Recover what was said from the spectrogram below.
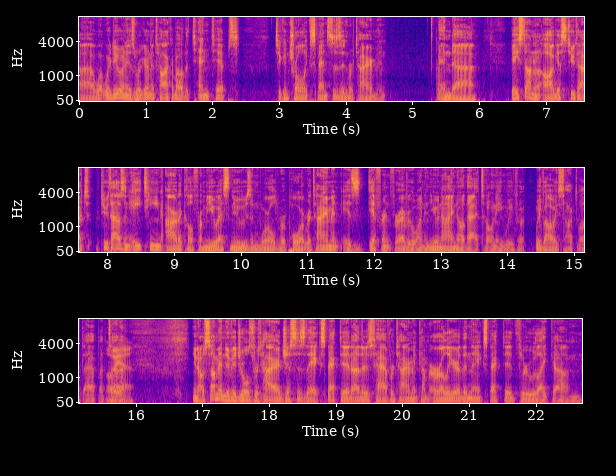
uh, what we're doing is we're going to talk about the 10 tips to control expenses in retirement. And uh, based on an August 2018 article from U.S. News and World Report, retirement is different for everyone, and you and I know that, Tony. We've we've always talked about that. But oh, uh, yeah you know, some individuals retire just as they expected. Others have retirement come earlier than they expected through like, um,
